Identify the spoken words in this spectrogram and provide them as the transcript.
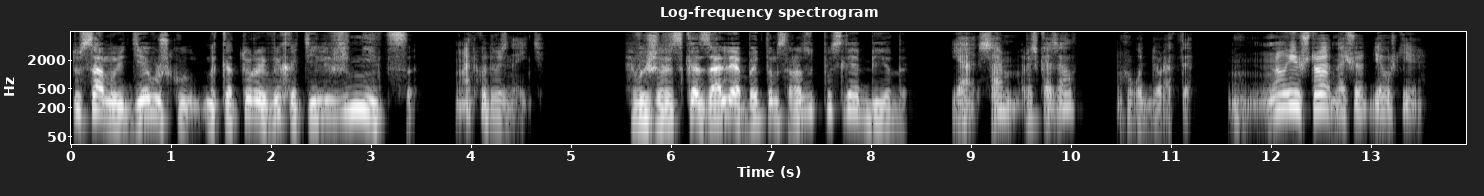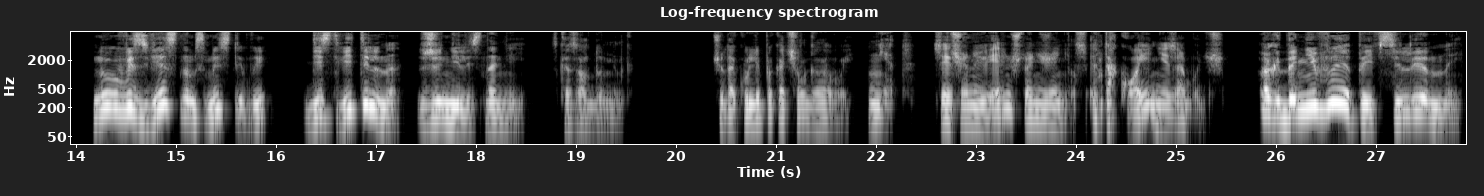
Ту самую девушку, на которой вы хотели жениться. Откуда вы знаете? Вы же рассказали об этом сразу после обеда. — Я сам рассказал? Вот дурак-то. Ну и что насчет девушки? — Ну, в известном смысле вы действительно женились на ней, — сказал Думинг. Чудакули покачал головой. — Нет, совершенно уверен, что не женился. Такое не забудешь. — Ах, да не в этой вселенной!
